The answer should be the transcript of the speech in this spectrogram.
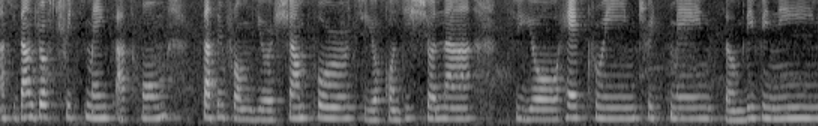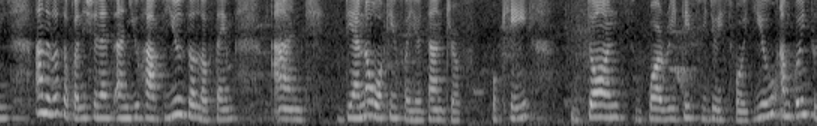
anti-dandruff treatment at home starting from your shampoo to your conditioner to your hair cream treatment um, leave-in and a lot of conditioners and you have used all of them and they are not working for your dandruff okay? Don't worry this video is for you. I'm going to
